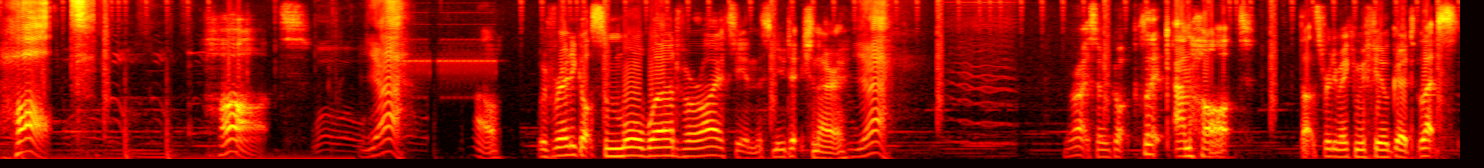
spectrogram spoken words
heart. Heart. Yeah, Wow. We've really got some more word variety in this new dictionary. yeah. Right, so we've got click and heart. That's really making me feel good. Let's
